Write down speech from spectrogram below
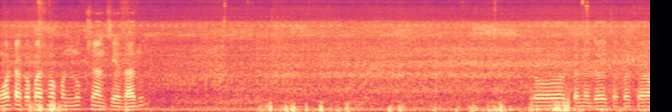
મોટા કપાસમાં પણ નુકસાન છે જાજુ તો તમે જોઈ શકો છો, આ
